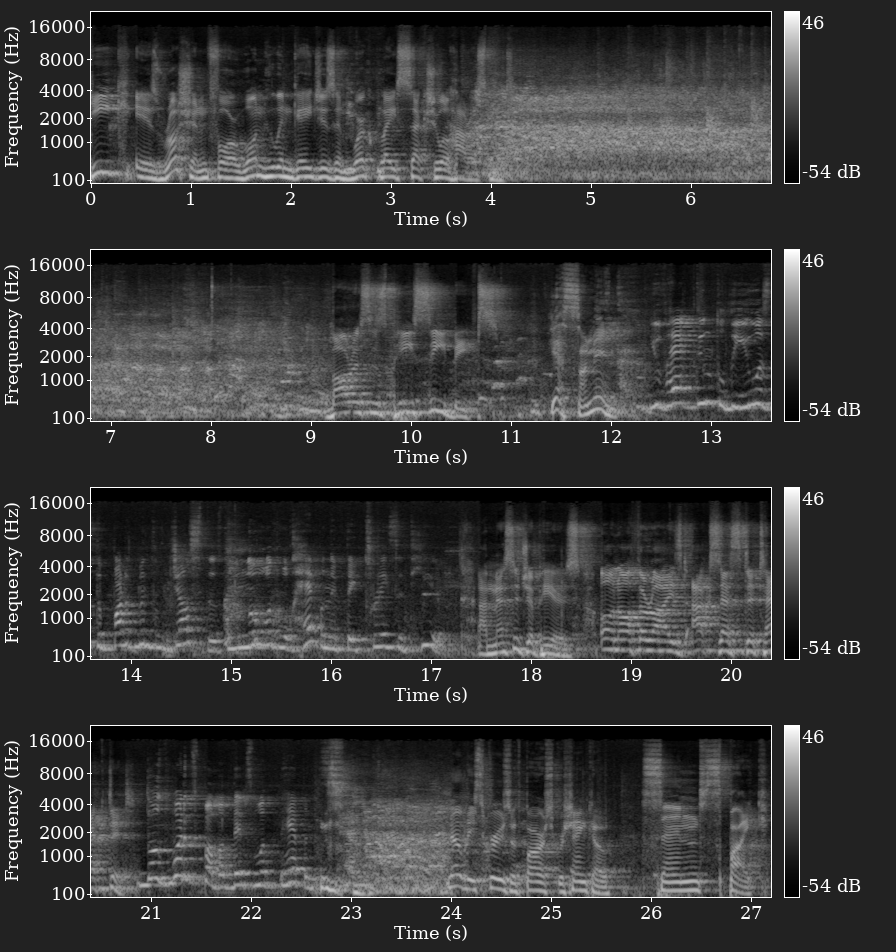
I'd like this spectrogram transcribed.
Geek is Russian for one who engages in workplace sexual harassment. Boris's PC beeps. Yes, I'm in. You've hacked into the US Department of Justice. You know what will happen if they trace it here. A message appears. Unauthorized access detected. Those words pop up, that's what happens. Nobody screws with Boris Grishenko. Send Spike.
